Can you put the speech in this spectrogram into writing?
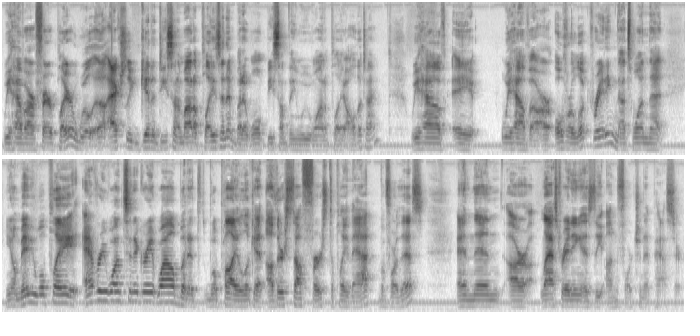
We have our fair player. We'll uh, actually get a decent amount of plays in it, but it won't be something we want to play all the time. We have a we have our overlooked rating. That's one that you know maybe we'll play every once in a great while, but it, we'll probably look at other stuff first to play that before this. And then our last rating is the unfortunate passer.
